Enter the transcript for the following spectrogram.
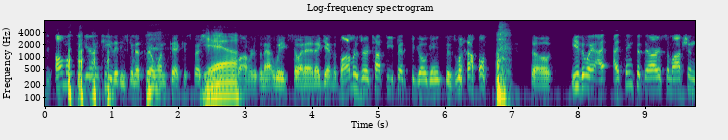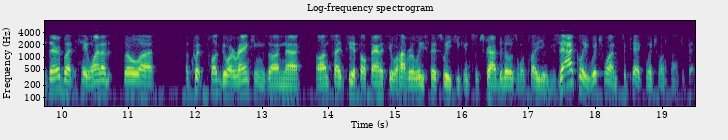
almost a guarantee that he's going to throw one pick, especially yeah. the Bombers in that week. So, and, and again, the Bombers are a tough defense to go against as well. so either way, I, I think that there are some options there. But hey, why not throw a, a quick plug to our rankings on uh, Onside CFL Fantasy? We'll have a release this week. You can subscribe to those, and we'll tell you exactly which ones to pick, and which ones not to pick.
